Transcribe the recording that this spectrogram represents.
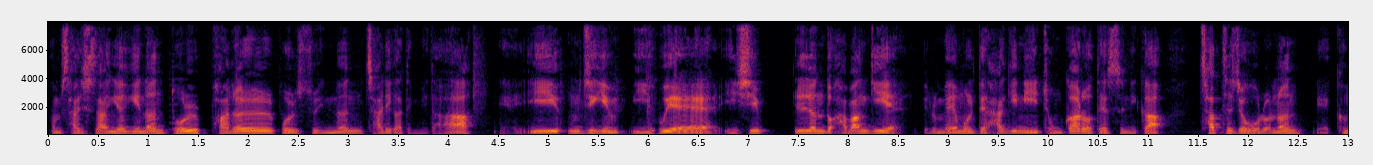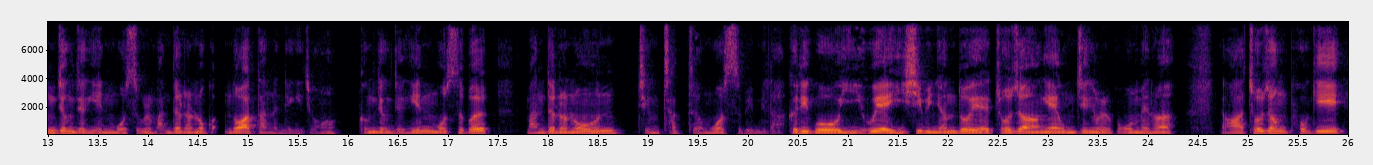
그럼 사실상 여기는 돌파를 볼 수 있는 자리가 됩니다. 예, 이 움직임 이후에 21년도 하반기에 이런 매물대 확인이 종가로 됐으니까 차트적으로는 예, 긍정적인 모습을 만들어 놓, 놓았다는 얘기죠. 긍정적인 모습을 만들어 놓은 지금 차트 모습입니다. 그리고 이후에 22년도에 조정의 움직임을 보면은 어, 조정 폭이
